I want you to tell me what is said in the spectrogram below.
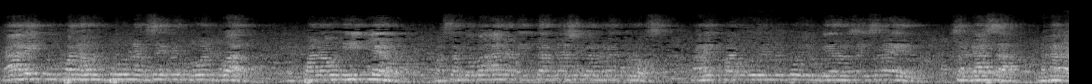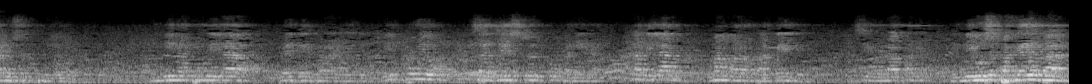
Kahit nung panahon po ng Second World War, nung panahon ni Hitler, basta dumaan ang International Red Cross, kahit panoorin niyo po yung gera sa Israel, sa Gaza, nakakalusot po yun. Hindi na po nila pwedeng marami yun. Yun po yung suggestion ko kanina. Kanilang mamarapatin. Kasi wala pa rin. Hindi ko sa pagkayabang.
